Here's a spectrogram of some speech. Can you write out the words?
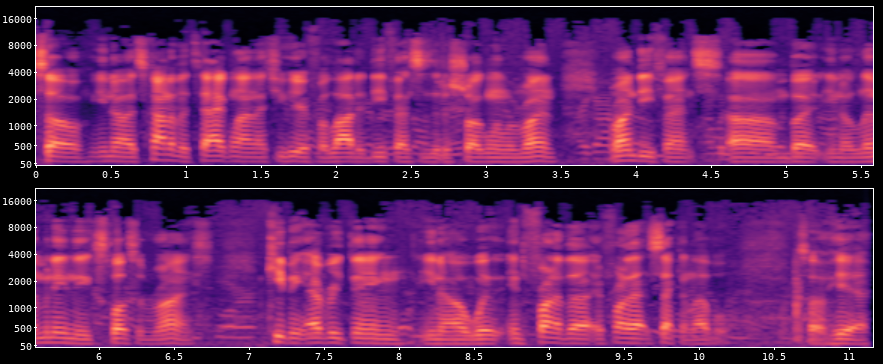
So, you know, it's kind of a tagline that you hear for a lot of defenses that are struggling with run run defense. Um, but, you know, limiting the explosive runs, keeping everything, you know, with, in front of the in front of that second level. So, yeah.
